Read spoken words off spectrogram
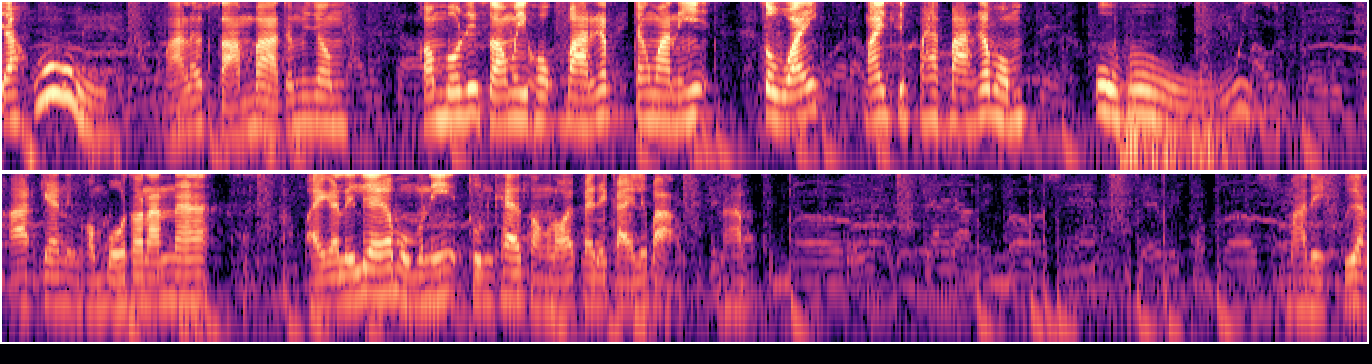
ยาฮูมาแล้ว 3 บาทท่านผู้ชม คอมโบที่ 2 มาอีก 6 บาทครับ จังหวะนี้ สวยมาอีก 18 บาทครับผมโอ้โหพลาดแค่หนึ่งคอมโบเท่านั้นนะฮะไปกันเรื่อยๆครับผมวันนี้ทุนแค่ 200 ไปได้ไกลหรือเปล่านะครับ มาดิเพื่อน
